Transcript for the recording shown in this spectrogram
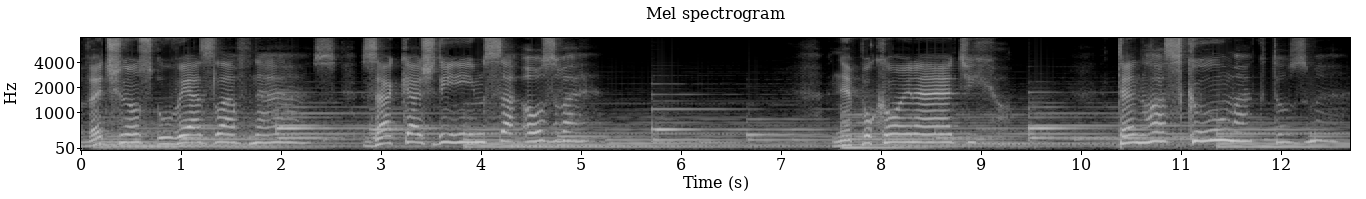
Večnosť uviazla v nás, za každým sa ozve. Nepokojné ticho, ten hlas skúma, kto sme.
